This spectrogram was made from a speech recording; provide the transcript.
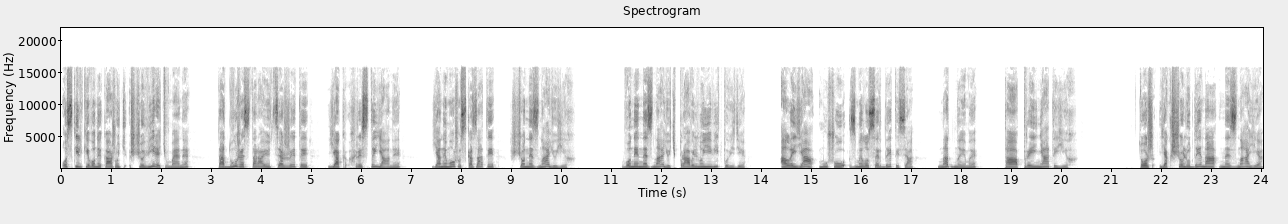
оскільки вони кажуть, що вірять в мене та дуже стараються жити як християни, я не можу сказати, що не знаю їх. Вони не знають правильної відповіді, але я мушу змилосердитися над ними та прийняти їх. Тож, якщо людина не знає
